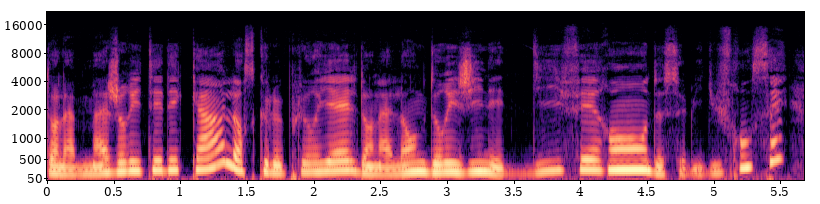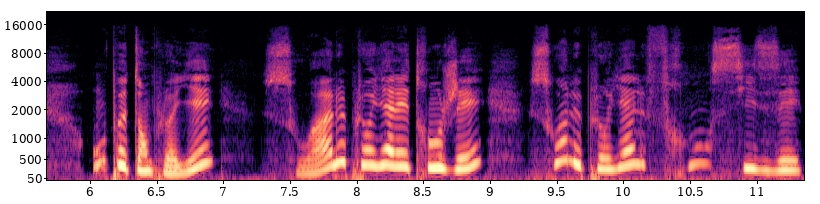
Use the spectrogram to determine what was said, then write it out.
Dans la majorité des cas, lorsque le pluriel dans la langue d'origine est différent de celui du français, on peut employer soit le pluriel étranger, soit le pluriel francisé.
